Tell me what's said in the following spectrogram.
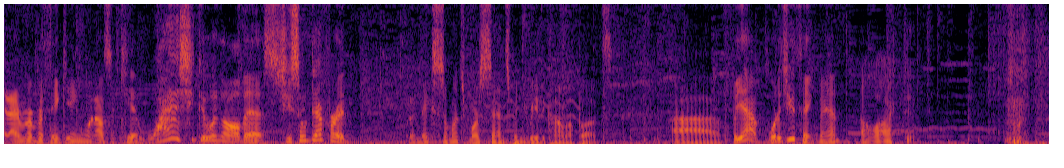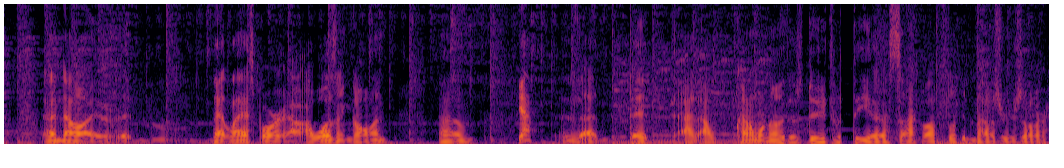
And I remember thinking when I was a kid, why is she doing all this? She's so different. But it makes so much more sense when you read the comic books. Uh, but yeah, what did you think, man? I liked it. uh, no, I, uh, that last part, I, I wasn't gone. Um, yeah. That, that I, I kind of want to know who those dudes with the uh, Cyclops looking visors are.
